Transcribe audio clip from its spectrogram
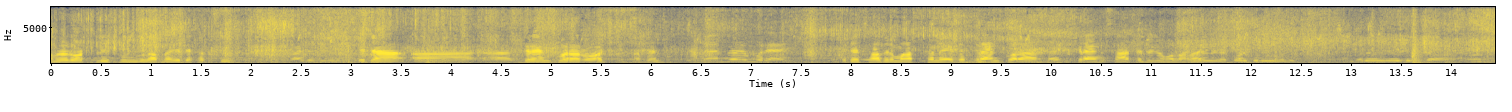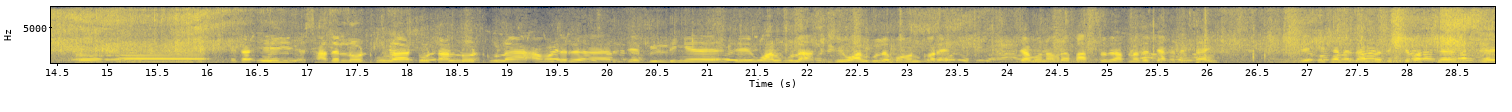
আমরা রড প্লেসমেন্টগুলো আপনাকে দেখাচ্ছি। এটা ক্র্যাঙ্ক করা রড আছেন এটা ছাদের মাঝখানে এটা ক্র্যাঙ্ক করা আছে ক্র্যাঙ্ক ছাদ, এটাকে বলা হয়। তো এটা এই ছাদের লোডগুলা টোটাল লোডগুলা আমাদের যে বিল্ডিংয়ে যে ওয়ালগুলো আছে, সেই ওয়ালগুলো বহন করে। যেমন আমরা বাস্তবে আপনাদের দেখাতে চাই, যে এখানে যে আমরা দেখতে পাচ্ছেন যে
